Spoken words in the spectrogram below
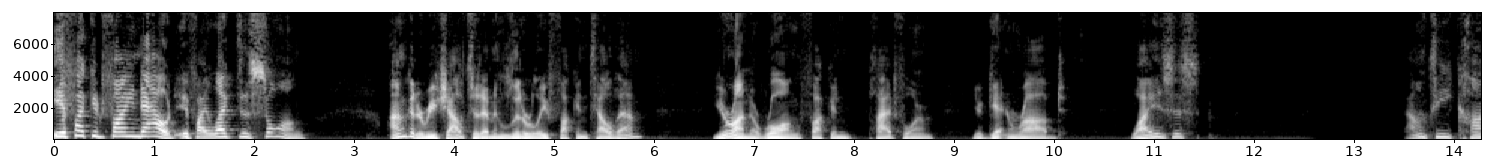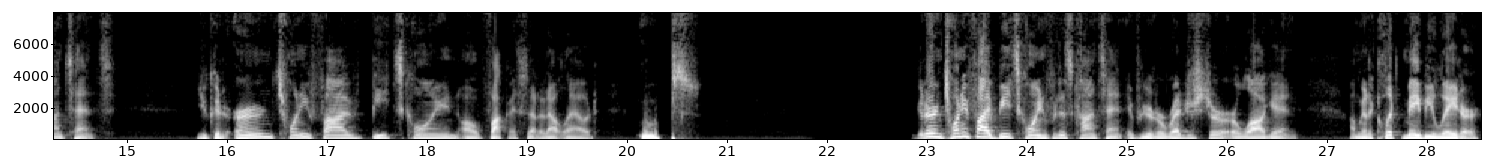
if I could find out if I like this song, I'm going to reach out to them and literally fucking tell them, you're on the wrong fucking platform. You're getting robbed. Why is this? Bounty content. You could earn 25 Beats coin. Oh, fuck, I said it out loud. Oops. You could earn 25 Beats coin for this content if you were to register or log in. I'm going to click maybe later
